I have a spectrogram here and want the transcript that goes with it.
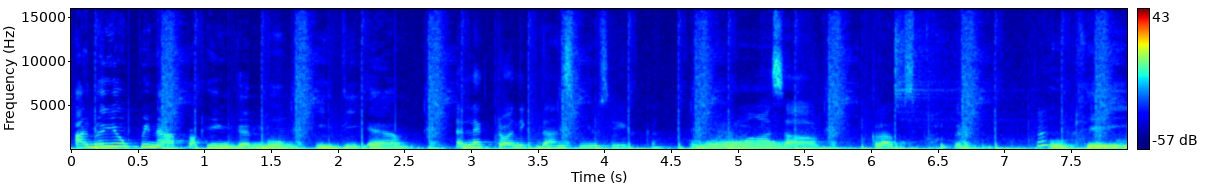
Ano yung pinapakinggan mong EDM? Electronic dance music. Yung mga sa clubs. Okay.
